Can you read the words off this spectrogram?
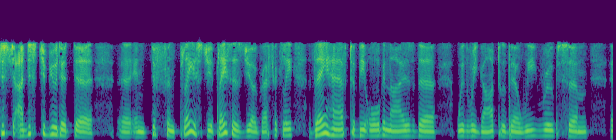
dist- are distributed uh, uh, in different place, ge- places geographically, they have to be organized uh, with regard to their we groups um, uh,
